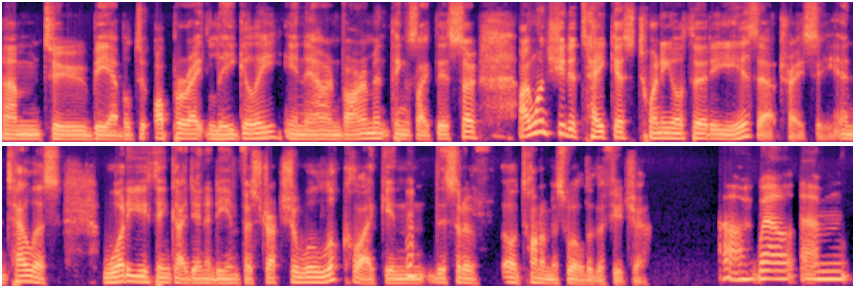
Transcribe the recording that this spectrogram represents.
um, to be able to operate legally in our environment? Things like this. So, I want you to take us 20 or 30 years out, Tracey, and tell us what do you think identity infrastructure will look like in this sort of autonomous world of the future? Oh, well, um,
